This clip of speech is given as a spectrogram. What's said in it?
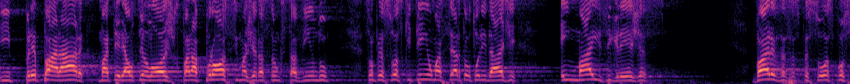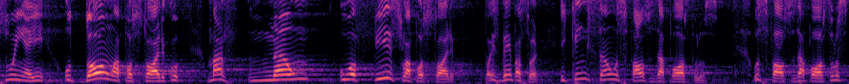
e preparar material teológico para a próxima geração que está vindo. São pessoas que têm uma certa autoridade em mais igrejas. Várias dessas pessoas possuem aí o dom apostólico, mas não o ofício apostólico. Pois bem, pastor, e quem são os falsos apóstolos? Os falsos apóstolos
